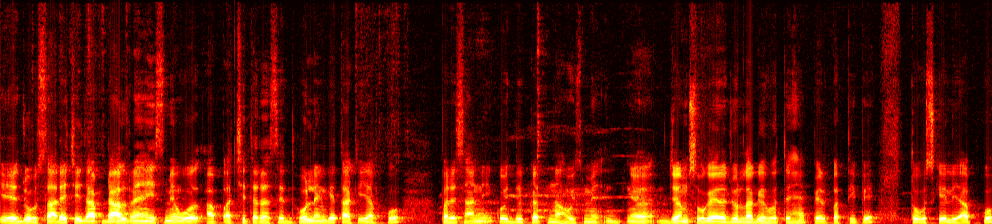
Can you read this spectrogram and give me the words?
ये जो सारे चीज़ आप डाल रहे हैं इसमें, वो आप अच्छी तरह से धो लेंगे ताकि आपको परेशानी, कोई दिक्कत ना हो। इसमें जम्स वगैरह जो लगे होते हैं पेड़ पत्ती पे तो उसके लिए आपको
